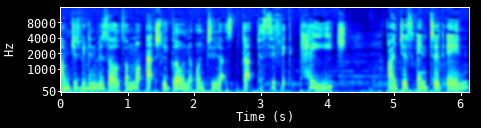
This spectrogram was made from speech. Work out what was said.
I'm just reading the results. I'm not actually going onto that that specific page. I just entered in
